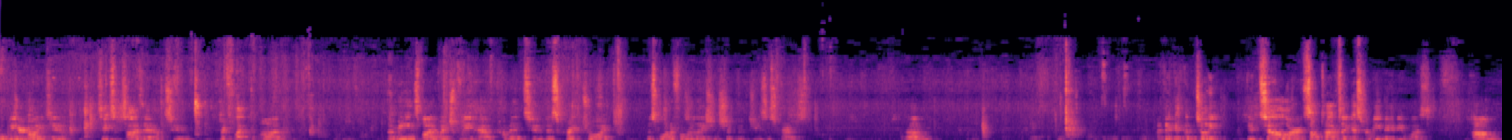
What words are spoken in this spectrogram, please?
well, we are going to take some time now to reflect on the means by which we have come into this great joy, this wonderful relationship with Jesus Christ. Um, I think until until or sometimes I guess for me maybe it was, um,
